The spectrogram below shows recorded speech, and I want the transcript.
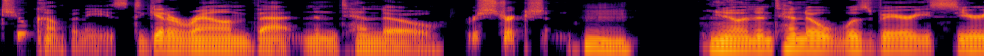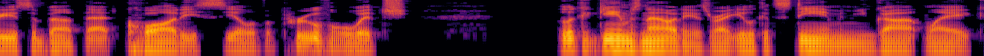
two companies to get around that Nintendo restriction. Hmm. You know, Nintendo was very serious about that quality seal of approval, which look at games nowadays, right? You look at Steam and you got like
